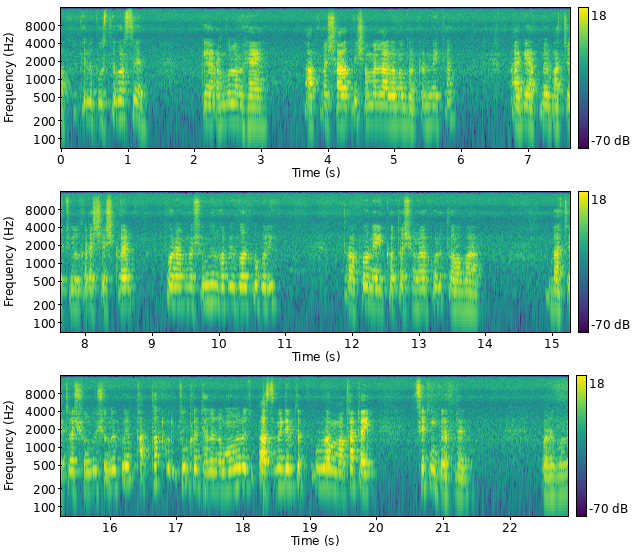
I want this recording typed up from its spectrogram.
আপনি তাহলে বুঝতে পারছেন? কে, আমি বললাম হ্যাঁ আপনার সারাদিন সময় লাগানো দরকার নেই কা আগে আপনার বাচ্চা চুল কাটা শেষ করেন, পরে আমরা সুন্দরভাবে গল্প করি। তখন এই কথা শোনার পরে তো অবাক। বাচ্চাটা সুন্দর সুন্দর করে ফাত ফাত করে চুল কেটে ঢালালো মনে হলো পাঁচ মিনিটের ভিতরে পুরো মাথাটাই সেটিং করে ফেলালো। পরে বলল,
